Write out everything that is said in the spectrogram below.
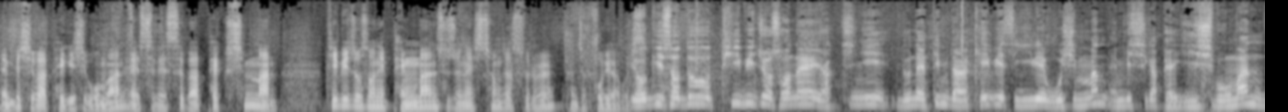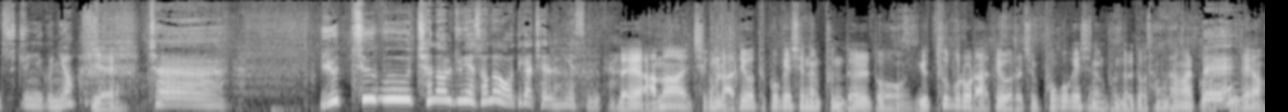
MBC가 125만, SBS가 110만, TV조선이 100만 수준의 시청자 수를 현재 보유하고 있습니다. 여기서도 TV조선의 약진이 눈에 띕니다. KBS 250만, MBC가 125만 수준이군요. 예. 자, 유튜브 채널 중에서는 어디가 제일 흥했습니까? 네, 아마 지금 라디오 듣고 계시는 분들도 유튜브로 라디오를 지금 보고 계시는 분들도 상당할 것 네. 같은데요.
